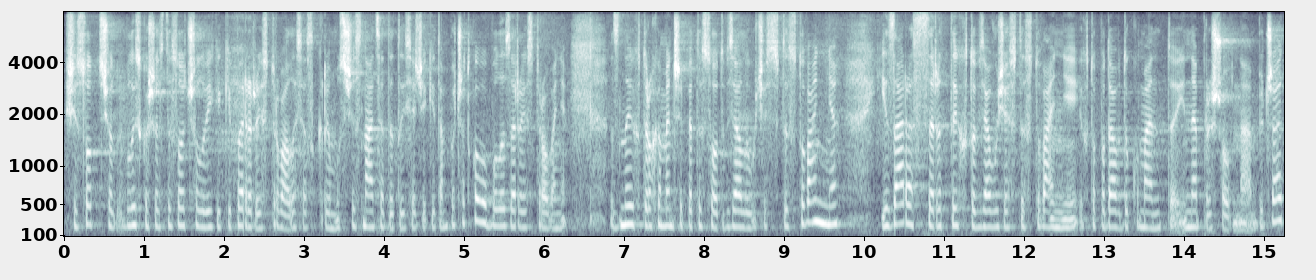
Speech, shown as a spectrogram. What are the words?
600, чол- близько 600 чоловік, які перереєструвалися з Криму, з 16 тисяч, які там початково були зареєстровані. З них трохи менше 500 взяли участь в тестуванні. І зараз серед тих, хто взяв участь в тестуванні, і хто подав документи і не прийшов на бюджет,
